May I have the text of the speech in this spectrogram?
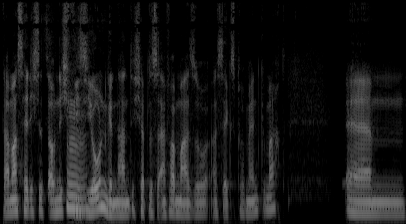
Damals hätte ich das auch nicht mhm. Vision genannt. Ich habe das einfach mal so als Experiment gemacht. Ähm,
